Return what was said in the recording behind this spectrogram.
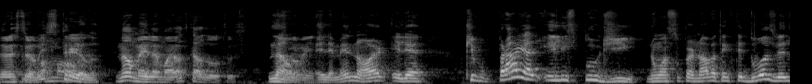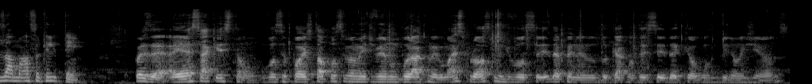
Ele é uma estrela Uma normal. estrela. Não, mas ele é maior do que as outras. Não, ele é menor, ele é. Tipo, pra ele explodir numa supernova tem que ter duas vezes a massa que ele tem. Pois é, aí essa é a questão. Você pode estar possivelmente vendo um buraco negro mais próximo de você, dependendo do que acontecer daqui a alguns bilhões de anos.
